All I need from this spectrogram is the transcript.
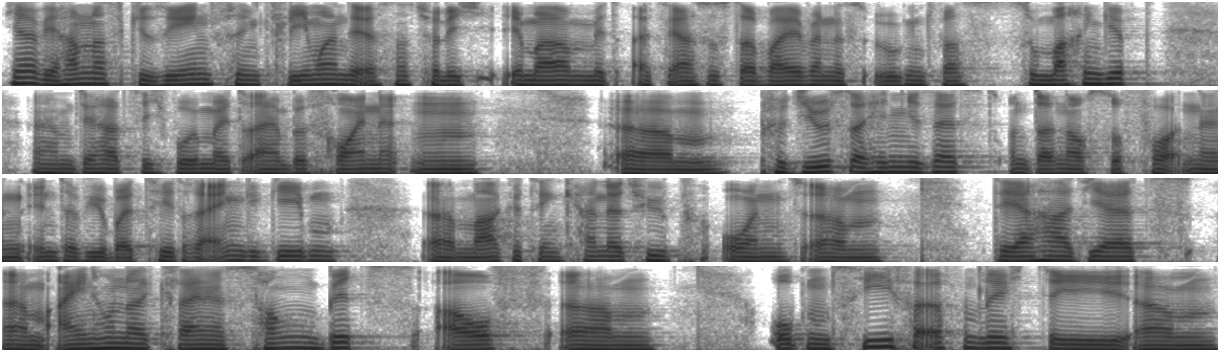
Ja, wir haben das gesehen. Finn Kliman, der ist natürlich immer mit als erstes dabei, wenn es irgendwas zu machen gibt. Ähm, der hat sich wohl mit einem befreundeten ähm, Producer hingesetzt und dann auch sofort ein Interview bei T3N gegeben. Äh, Marketing kann der Typ und ähm, der hat jetzt ähm, 100 kleine Songbits auf ähm, OpenSea veröffentlicht. Die ähm,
